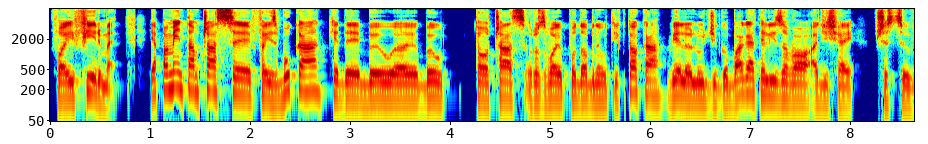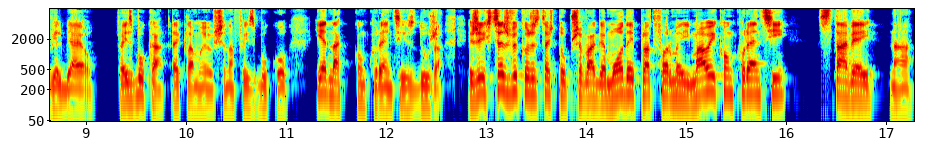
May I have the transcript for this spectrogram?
Twojej firmy. Ja pamiętam czasy Facebooka, kiedy był, był to czas rozwoju podobny u TikToka. Wiele ludzi go bagatelizowało, a dzisiaj wszyscy uwielbiają Facebooka, reklamują się na Facebooku, jednak konkurencja jest duża. Jeżeli chcesz wykorzystać tą przewagę młodej platformy i małej konkurencji, stawiaj na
